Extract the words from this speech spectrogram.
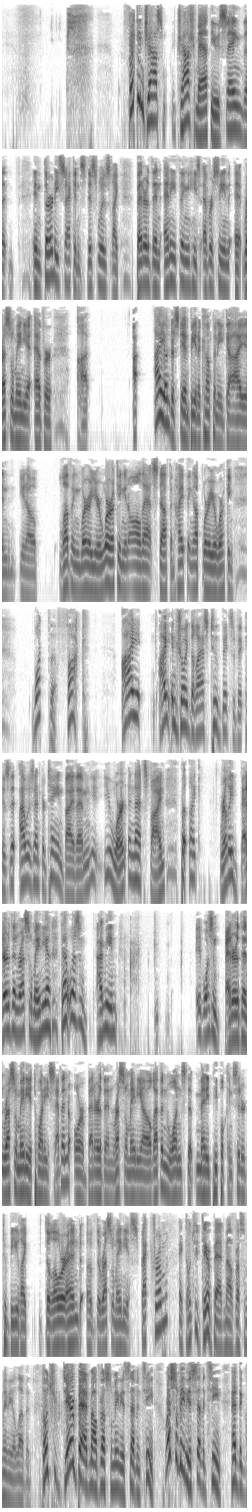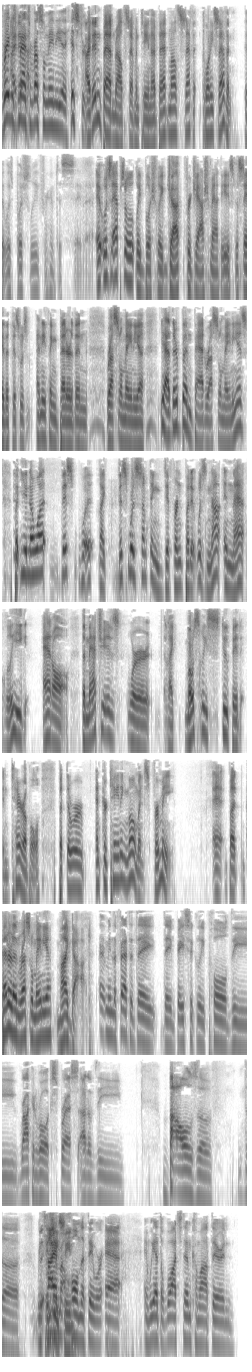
frickin' Josh Josh Matthews saying that in 30 seconds this was like better than anything he's ever seen at WrestleMania ever. Uh, I I understand being a company guy and you know loving where you're working and all that stuff and hyping up where you're working. What the fuck? I I enjoyed the last two bits of it because I was entertained by them. You, you weren't, and that's fine. But like, really better than WrestleMania? That wasn't. I mean, it wasn't better than WrestleMania 27 or better than WrestleMania 11, ones that many people consider to be like the lower end of the WrestleMania spectrum. Hey, don't you dare badmouth WrestleMania 11. Don't you dare badmouth WrestleMania 17. WrestleMania 17 had the greatest match in WrestleMania history. I didn't badmouth 17. I badmouthed seven, 27. It was Bush League for him to say that. It was absolutely Bush League jo- for Josh Matthews to say that this was anything better than WrestleMania. Yeah, there've been bad WrestleManias, but you know what? This was like this was something different, but it was not in that league at all. The matches were like mostly stupid and terrible, but there were entertaining moments for me. Uh, but better than WrestleMania, my God. I mean, the fact that they they basically pulled the Rock and Roll Express out of the bowels of the The retirement home that they were at, and we had to watch them come out there and.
